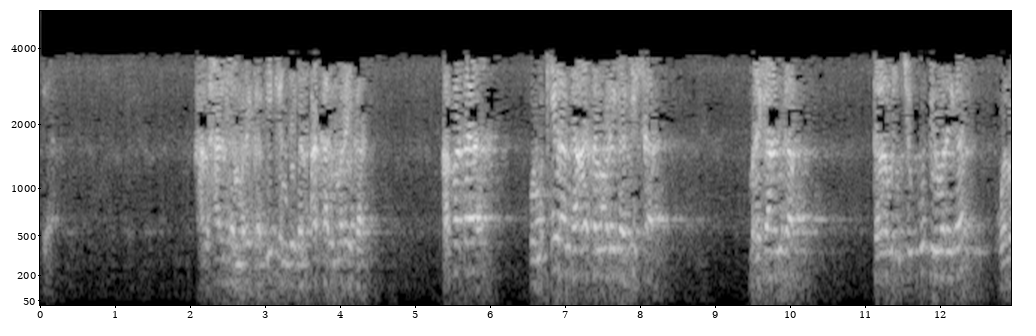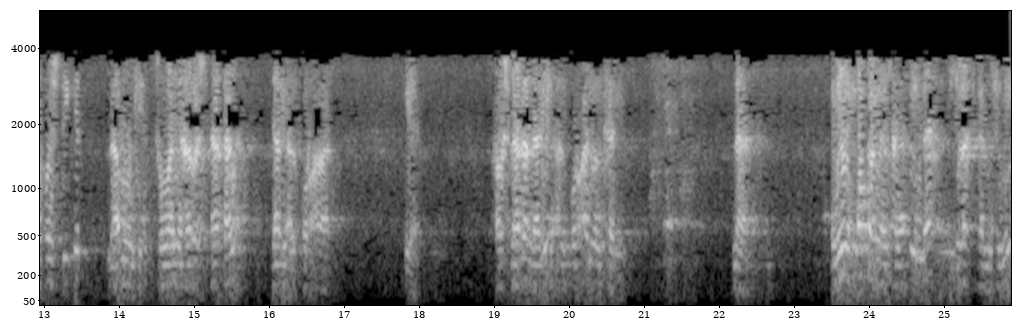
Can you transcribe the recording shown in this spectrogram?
ya, hal-hal yang mereka bikin dengan akal mereka. Apakah pemikiran dan akal mereka bisa mereka anggap telah mencukupi mereka walaupun sedikit? Tidak mungkin. Semuanya harus datang dari Al-Quran. Ya. Harus datang dari Al-Quran Al-Karim. Nah, ini pokok yang sangat indah dijelaskan di sini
